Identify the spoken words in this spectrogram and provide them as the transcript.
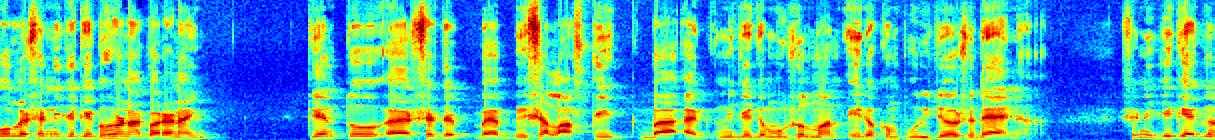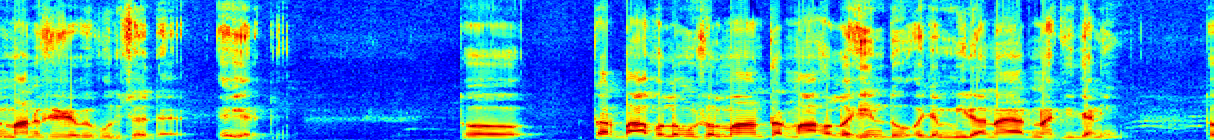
বলে সে নিজেকে ঘোষণা করে নাই, কিন্তু সে যে বিশাল আস্তিক বা নিজেকে মুসলমান, এইরকম পরিচয় সে দেয় না। সে নিজেকে একজন মানুষ হিসেবে পরিচয় দেয়, এই আর কি। তো, তার বাপ হলো মুসলমান, তার মা হলো হিন্দু, ওই যে মীরা নায়ার না কি জানি তো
